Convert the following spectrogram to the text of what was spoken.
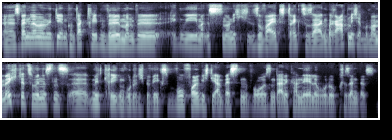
Äh, Sven, wenn man mit dir in Kontakt treten will, man will irgendwie, man ist noch nicht so weit direkt zu sagen, berat mich, aber man möchte zumindest äh, mitkriegen, wo du dich bewegst. Wo folge ich dir am besten? Wo sind deine Kanäle, wo du präsent bist?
